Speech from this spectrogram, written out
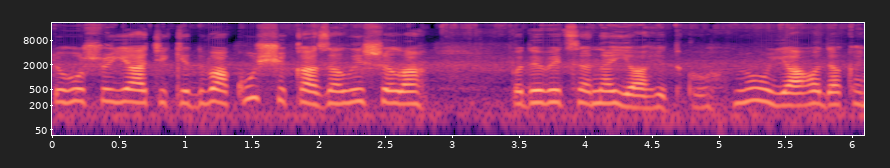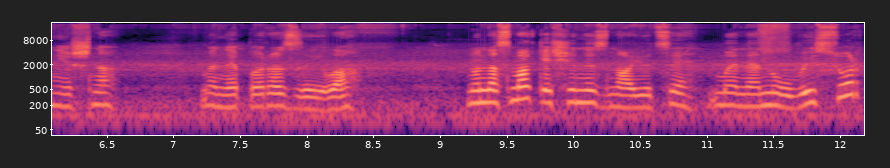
тому що я тільки два кущика залишила подивитися на ягідку. Ну, ягода, звісно, мене поразила. Ну, на смак я ще не знаю. Це в мене новий сорт.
